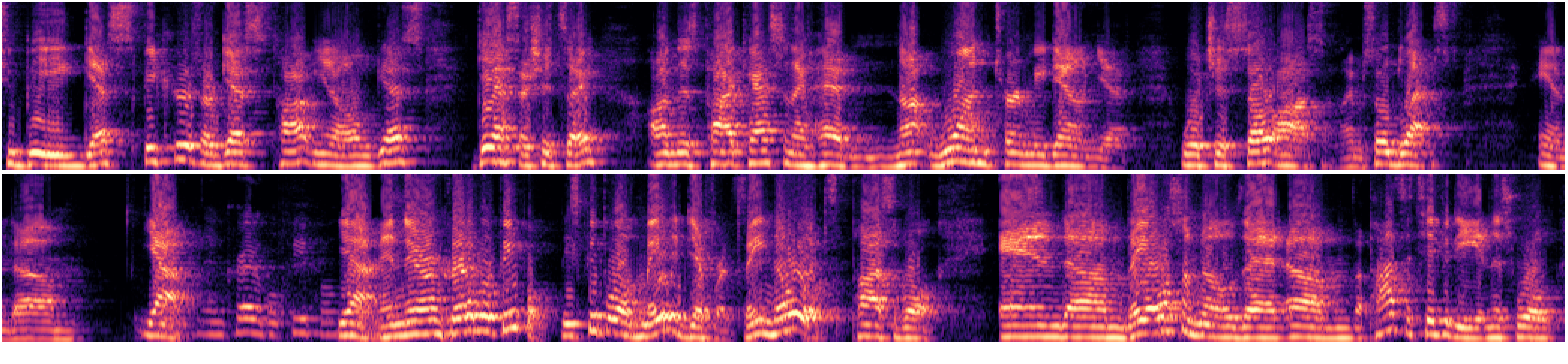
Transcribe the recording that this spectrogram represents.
to be guest speakers or guest talk, you know, guest guests, I should say, on this podcast. And I've had not one turn me down yet, which is so awesome. I'm so blessed. And, um, yeah. Incredible people. Yeah, and they're incredible people. These people have made a difference. They know it's possible. And um, they also know that um, the positivity in this world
